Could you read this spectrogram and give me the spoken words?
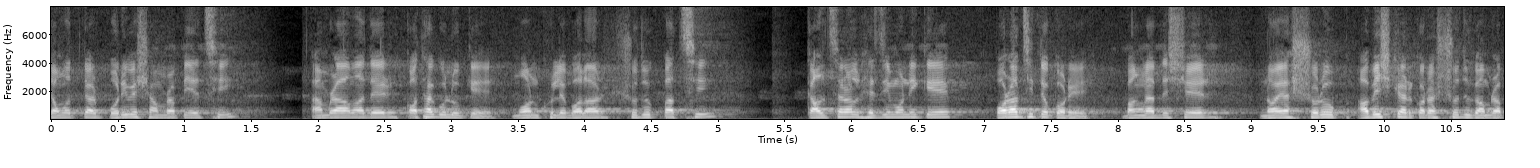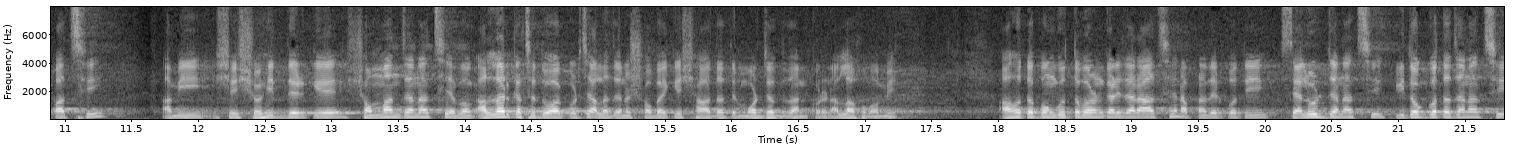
চমৎকার পরিবেশ আমরা পেয়েছি, আমরা আমাদের কথাগুলোকে মন খুলে বলার সুযোগ পাচ্ছি। কালচারাল হেজিমনিকে পরাজিত করে বাংলাদেশের নয়া স্বরূপ আবিষ্কার করার সুযোগ আমরা পাচ্ছি। আমি সেই শহীদদেরকে সম্মান জানাচ্ছি এবং আল্লাহর কাছে দোয়া করছি, আল্লাহ যেন সবাইকে শাহাদাতের মর্যাদা দান করেন। আল্লাহ আমি আহত পঙ্গুত্ব বরণকারী যারা আছেন, আপনাদের প্রতি স্যালুট জানাচ্ছি, কৃতজ্ঞতা জানাচ্ছি,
